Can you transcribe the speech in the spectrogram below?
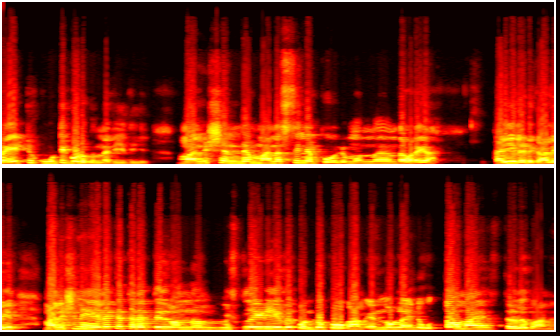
റേറ്റ് കൂട്ടിക്കൊടുക്കുന്ന രീതിയിൽ മനുഷ്യന്റെ മനസ്സിനെ പോലും ഒന്ന് എന്താ പറയാ കയ്യിലെടുക്കുക. അല്ലെങ്കിൽ മനുഷ്യനെ ഏതൊക്കെ തരത്തിൽ ഒന്ന് മിസ്ലൈഡ് ചെയ്ത് കൊണ്ടുപോകാം എന്നുള്ളതിന്റെ ഉത്തമമായ തെളിവാണ്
